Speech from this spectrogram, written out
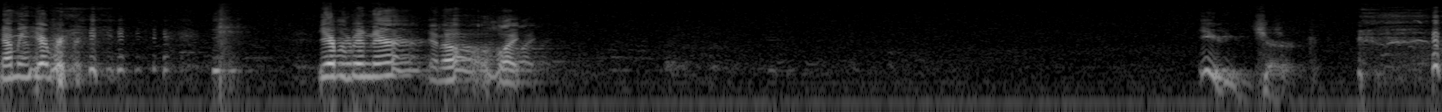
I mean, you ever, you ever been there? You know, I was like, you jerk.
